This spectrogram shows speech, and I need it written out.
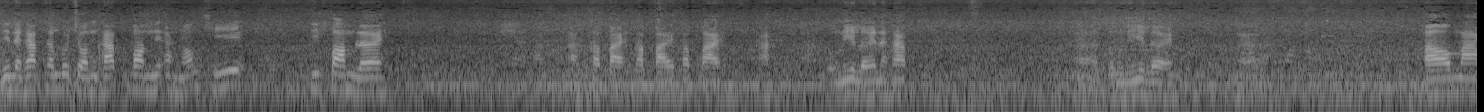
นี่นะครับท่านผู้ชมครับป้อมนี้อะน้องชี้ที่ป้อมเลยนี่ครับอะเข้าไปเข้าไปเข้าไปอะตรงนี้เลยนะครับอ่าตรงนี้เลยอ่าเอามา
